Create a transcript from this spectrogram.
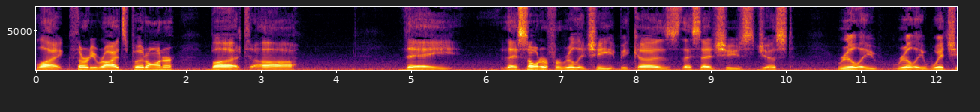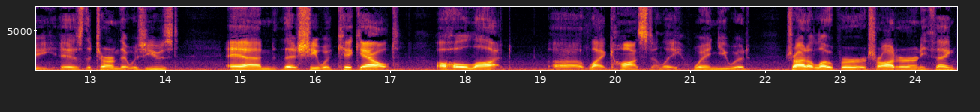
like 30 rides put on her. But uh, they they sold her for really cheap because they said she's just really really witchy is the term that was used and that she would kick out a whole lot uh, like constantly when you would try to lope her or trot her or anything.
